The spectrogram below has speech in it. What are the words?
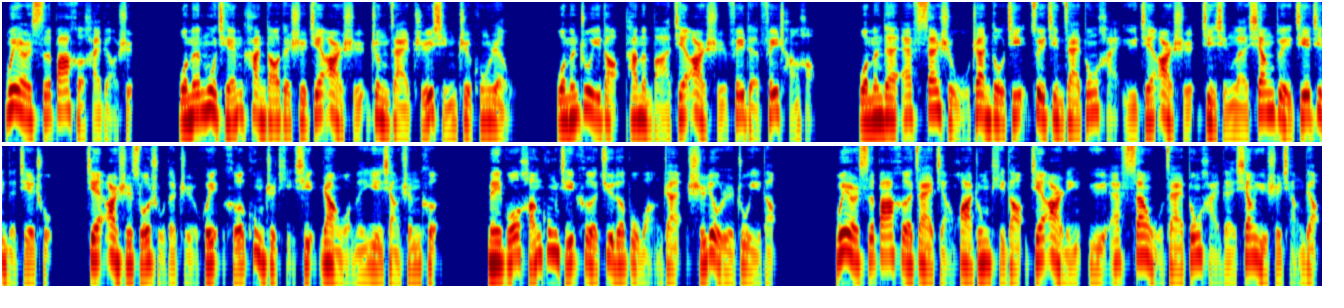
威尔斯巴赫还表示，我们目前看到的是歼二十正在执行制空任务。我们注意到他们把歼二十飞得非常好。我们的 F 三十五战斗机最近在东海与歼二十进行了相对接近的接触。歼二十所属的指挥和控制体系让我们印象深刻。美国航空极客俱乐部网站十六日注意到，威尔斯巴赫在讲话中提到歼二零与 F 三五在东海的相遇时强调。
